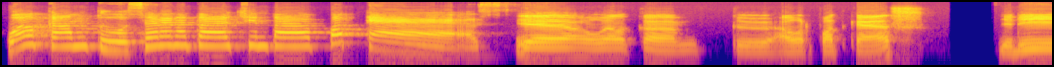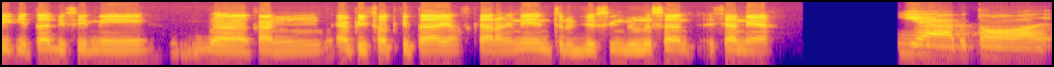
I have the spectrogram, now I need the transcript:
Welcome to Serenata Cinta Podcast. Yeah, welcome to our podcast. Jadi kita di sini bahkan episode kita yang sekarang ini introducing dulu San, San ya. Iya betul.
